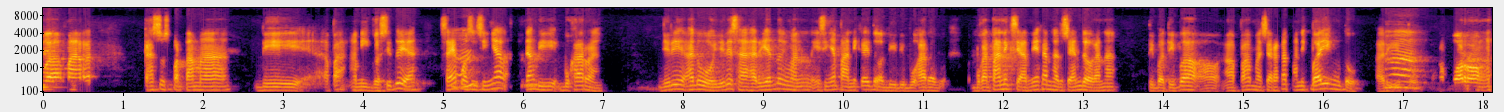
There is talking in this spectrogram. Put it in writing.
2 Maret kasus pertama di apa Amigos itu ya, saya -huh. posisinya sedang di Bukhara. Jadi aduh, jadi seharian tuh cuman isinya panik itu di di Bukhara. Bukan panik sih, artinya kan harus handle karena tiba-tiba uh, apa masyarakat panik buying tuh hari hmm. itu. Borong.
